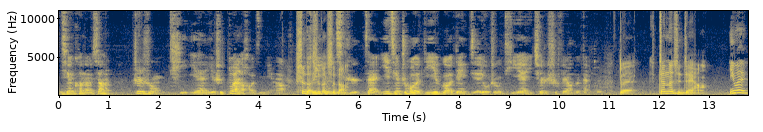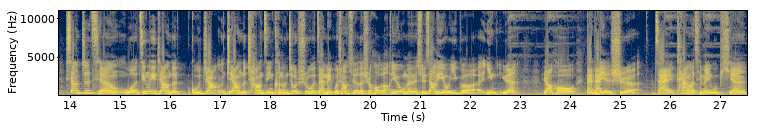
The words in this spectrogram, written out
情，可能像这种体验也是断了好几年了。是的，是的，是的。是在疫情之后的第一个电影节有这种体验，确实是非常的感动。对，真的是这样。因为像之前我经历这样的鼓掌这样的场景，可能就是我在美国上学的时候了。因为我们学校里也有一个影院，然后大家也是在看了前面一部片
